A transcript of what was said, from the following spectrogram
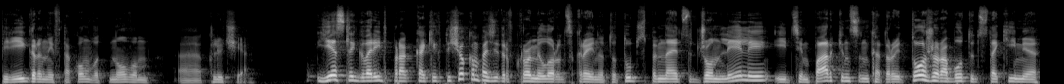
переигранный в таком вот новом э, ключе. Если говорить про каких-то еще композиторов, кроме Лоренса Крейна, то тут вспоминается Джон Лели и Тим Паркинсон, которые тоже работают с такими,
